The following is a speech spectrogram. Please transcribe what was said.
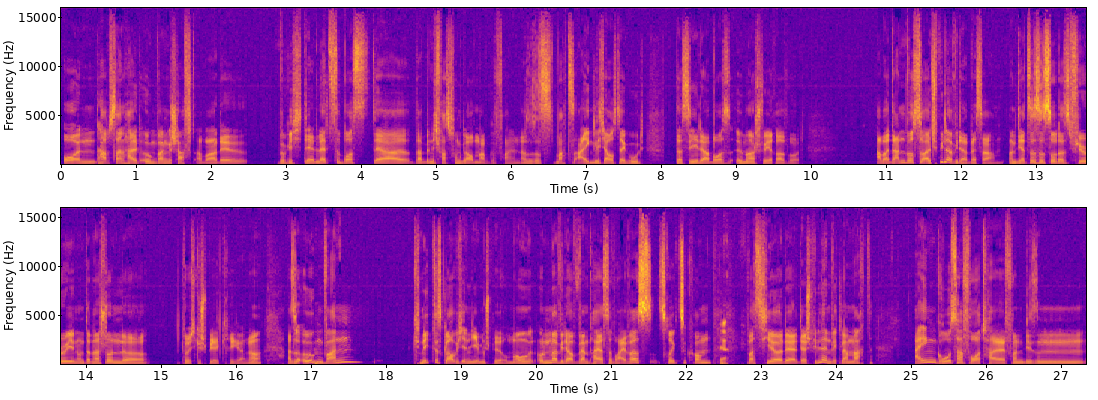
Und habe es dann halt irgendwann geschafft. Aber der wirklich der letzte Boss, der, da bin ich fast vom Glauben abgefallen. Also das macht es eigentlich auch sehr gut, dass jeder Boss immer schwerer wird. Aber dann wirst du als Spieler wieder besser. Und jetzt ist es so, dass ich Fury in unter einer Stunde durchgespielt kriege. Ne? Also irgendwann knickt es, glaube ich, in jedem Spiel um. Um, um mal wieder auf Vampire Survivors zurückzukommen, Ja. was hier der, der Spieleentwickler macht. Ein großer Vorteil von diesem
